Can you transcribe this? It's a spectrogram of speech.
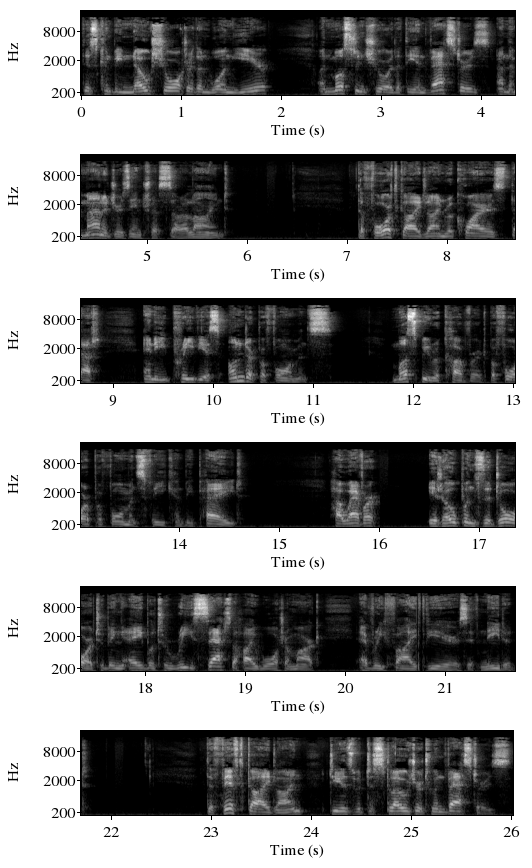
This can be no shorter than one year and must ensure that the investors and the managers' interests are aligned. The fourth guideline requires that any previous underperformance must be recovered before a performance fee can be paid. However, it opens the door to being able to reset the high water mark every five years if needed. The fifth guideline deals with disclosure to investors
